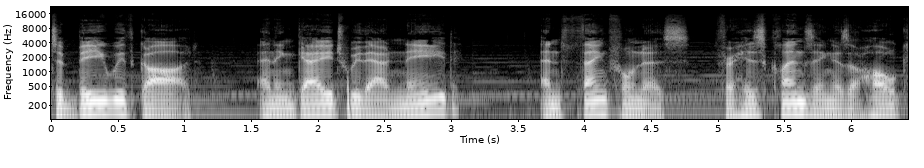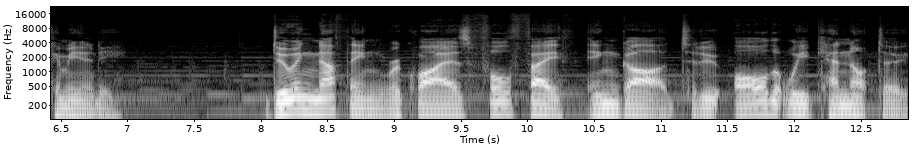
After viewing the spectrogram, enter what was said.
to be with God and engage with our need and thankfulness for His cleansing as a whole community. Doing nothing requires full faith in God to do all that we cannot do,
